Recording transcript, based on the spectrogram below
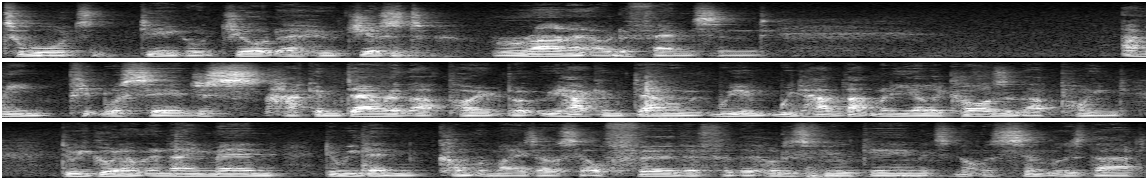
towards Diogo Jota, who just ran out of defence and. I mean, people are saying just hack him down at that point, but we hack him down. We we'd had that many yellow cards at that point. Do we go down to nine men? Do we then compromise ourselves further for the Huddersfield game? It's not as simple as that.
